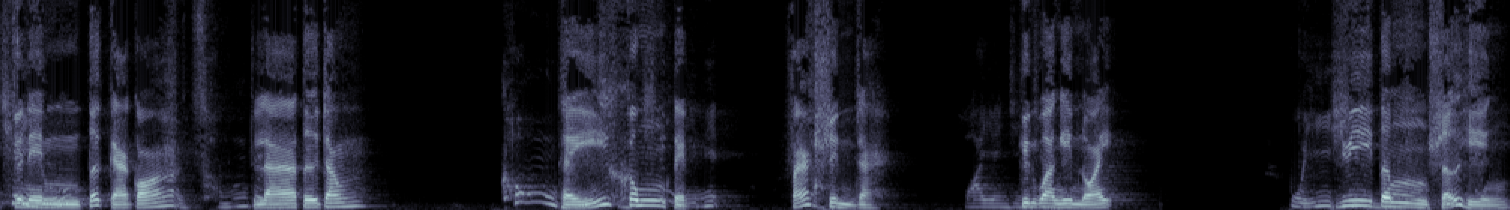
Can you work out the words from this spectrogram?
Cho nên tất cả có là từ trong. Thể không tịch phát sinh ra. Kinh hoa nghiêm nói duy tâm sở hiện.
